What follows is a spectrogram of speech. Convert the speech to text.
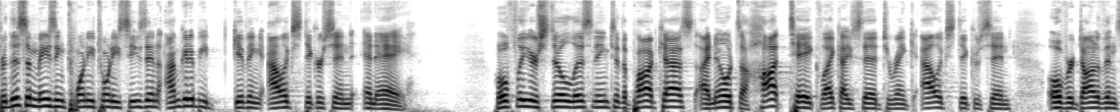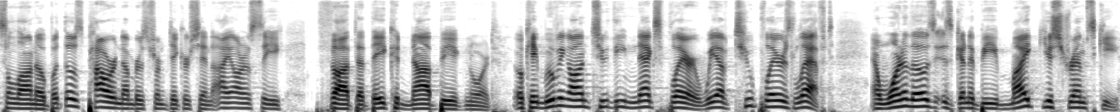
For this amazing 2020 season, I'm going to be giving Alex Dickerson an A. Hopefully, you're still listening to the podcast. I know it's a hot take, like I said, to rank Alex Dickerson over Donovan Solano, but those power numbers from Dickerson, I honestly thought that they could not be ignored. Okay, moving on to the next player. We have two players left, and one of those is going to be Mike Yastrzemski.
